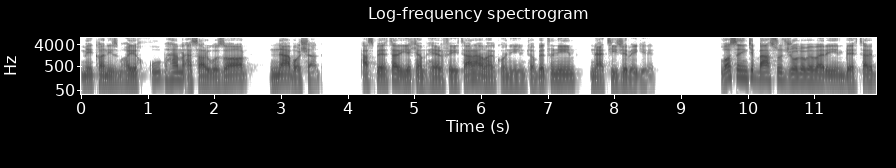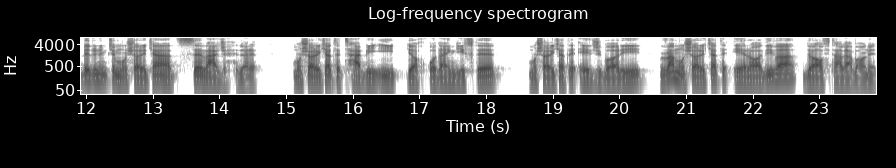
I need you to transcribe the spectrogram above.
مکانیزم های خوب هم اثرگذار نباشن. پس بهتر یکم تر عمل کنیم تا بتونیم نتیجه بگیریم. واسه اینکه بحث رو جلو ببریم بهتره بدونیم که مشارکت سه وجه داره. مشارکت طبیعی یا خودانگیخته، مشارکت اجباری و مشارکت ارادی و داوطلبانه.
